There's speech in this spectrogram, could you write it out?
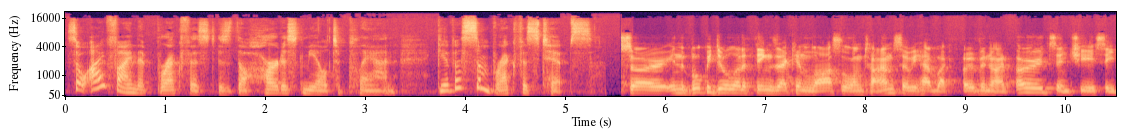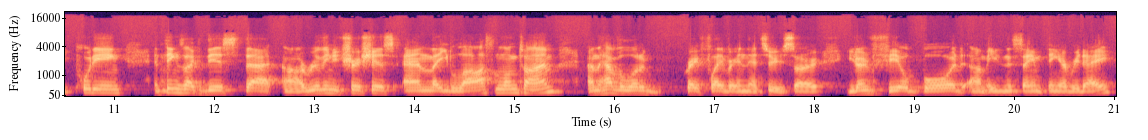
So, I find that breakfast is the hardest meal to plan. Give us some breakfast tips. So in the book, we do a lot of things that can last a long time. So we have like overnight oats and chia seed pudding and things like this that uh, are really nutritious and they last a long time and they have a lot of great flavor in there too. So you don't feel bored um, eating the same thing every day.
